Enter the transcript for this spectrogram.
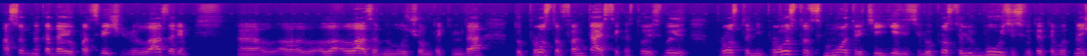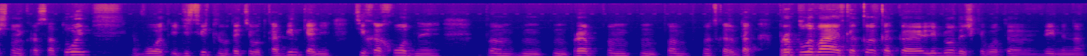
особенно когда ее подсвечивали лазером, э, лазерным лучом таким, да, то просто фантастика. То есть вы просто не просто смотрите и едете, вы просто любуетесь вот этой вот ночной красотой, вот, и действительно вот эти вот кабинки, они тихоходные, скажем так, проплывают как, как э, лебедочки вот э, именно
